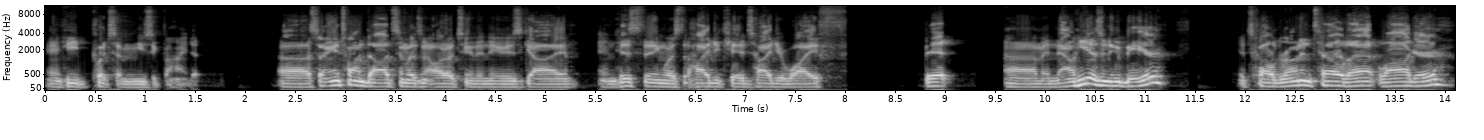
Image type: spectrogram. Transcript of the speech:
and he put some music behind it. Uh, so Antoine Dodson was an Auto Tune the News guy, and his thing was the hide your kids, hide your wife bit. Um, and now he has a new beer. It's called Run and Tell That Lager.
